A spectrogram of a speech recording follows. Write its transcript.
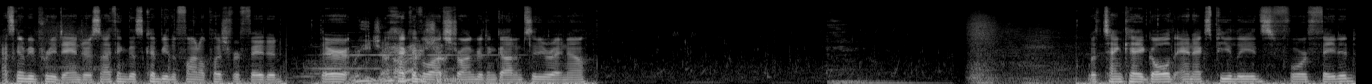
that's going to be pretty dangerous. And I think this could be the final push for Faded. They're a heck of a lot stronger than Gotham City right now. With 10k gold and XP leads for Faded.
